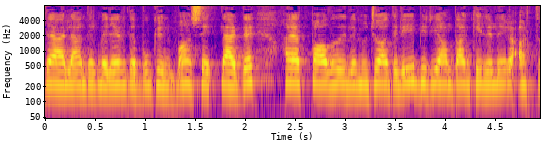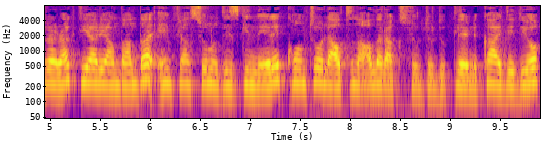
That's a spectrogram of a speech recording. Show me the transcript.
değerlendirmeleri de bugün manşetlerde hayat pahalılığıyla mücadeleyi bir yandan gelirleri arttırarak diğer yandan da enflasyonu dizginleyerek kontrol altına alarak sürdürdüklerini kaydediyor.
